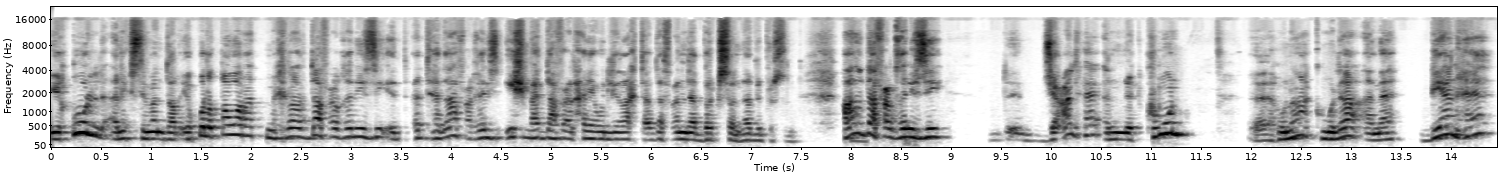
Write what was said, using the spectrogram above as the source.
يقول انكسمندر يقول تطورت من خلال الدافع الغريزي عندها دافع غريزي يشبه الدافع الحيوي اللي راح تحدث عنه برغسون هذا برغسون. هذا الدافع الغريزي جعلها أن تكون آه، هناك ملائمة بينها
